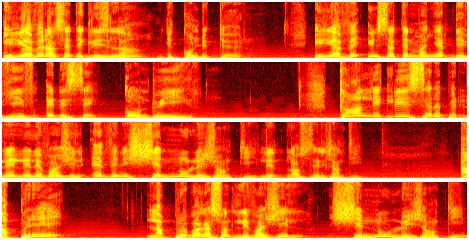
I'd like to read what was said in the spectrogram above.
Il y avait dans cette église-là des conducteurs. Il y avait une certaine manière de vivre et de se conduire. Quand l'église, l'évangile est venu chez nous les gentils, là c'est les gentils, après la propagation de l'évangile chez nous les gentils,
